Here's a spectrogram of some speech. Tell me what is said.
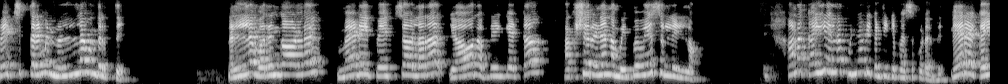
பேச்சு திறமை நல்லா வந்துருது நல்ல வருங்கால மேடை பேச்சாளரா யார் அப்படின்னு கேட்டா அக்ஷரனை நம்ம இப்பவே சொல்லிடலாம். ஆனா கையெல்லாம் பின்னாடி கட்டிட்டு பேசக்கூடாது. நேரா கை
